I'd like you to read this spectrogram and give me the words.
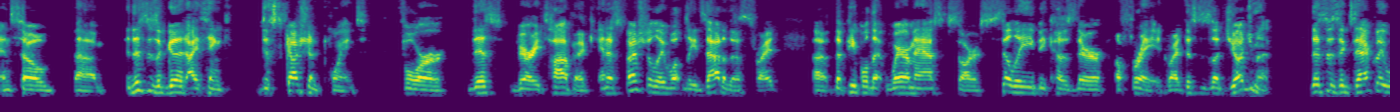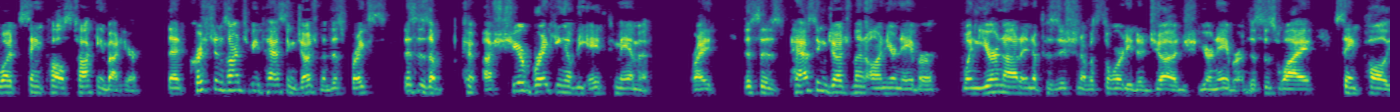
And so um, this is a good, I think, discussion point for this very topic, and especially what leads out of this, right? Uh, the people that wear masks are silly because they're afraid, right? This is a judgment. This is exactly what St. Paul's talking about here that Christians aren't to be passing judgment. This breaks, this is a, a sheer breaking of the eighth commandment, right? This is passing judgment on your neighbor when you're not in a position of authority to judge your neighbor. This is why St. Paul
